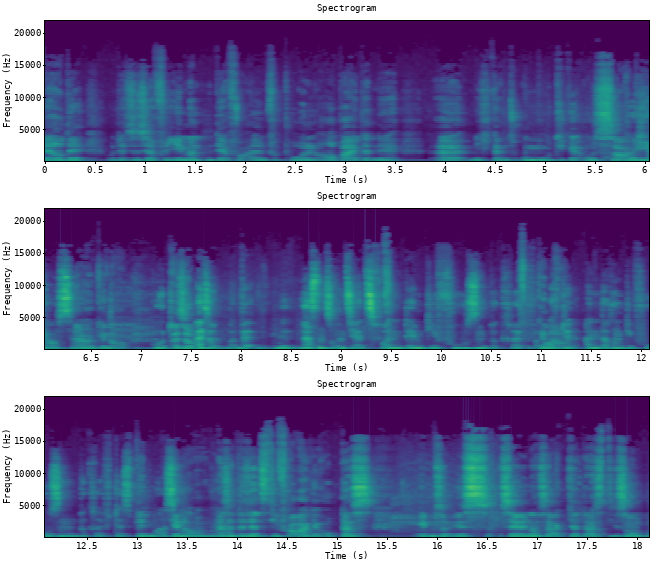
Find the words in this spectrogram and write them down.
werde. Und das ist ja für jemanden, der vor allem für Polen arbeitet, eine äh, nicht ganz unmutige Aussage. Würde ich auch sagen. Ja, genau. Gut, also, also lassen Sie uns jetzt von dem diffusen Begriff genau. auf den anderen diffusen Begriff des Boomers genau. kommen. Ja? Also das ist jetzt die Frage, ob das ebenso ist. Sellner sagt ja, dass dieser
